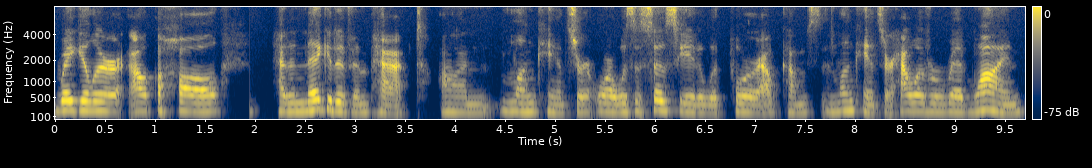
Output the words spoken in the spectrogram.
regular alcohol had a negative impact on lung cancer or was associated with poorer outcomes in lung cancer. However, red wine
